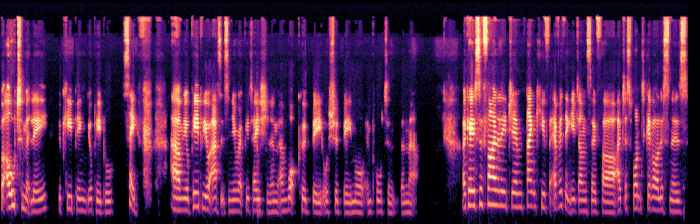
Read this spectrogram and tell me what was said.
But ultimately you're keeping your people safe. Um, your people your assets and your reputation and, and what could be or should be more important than that okay so finally jim thank you for everything you've done so far i just want to give our listeners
